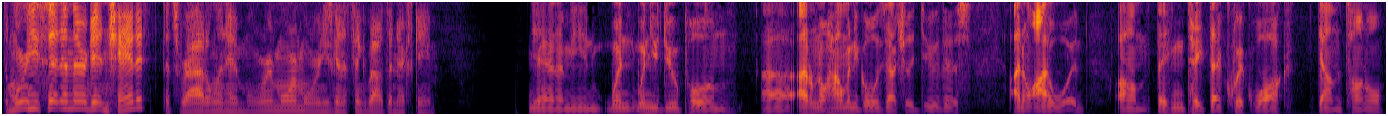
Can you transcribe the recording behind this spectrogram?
the more he's sitting in there getting chanted, that's rattling him more and more and more, and he's gonna think about the next game. yeah, and I mean, when when you do pull him, uh, I don't know how many goalies actually do this. I know I would. Um, they can take that quick walk down the tunnel.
